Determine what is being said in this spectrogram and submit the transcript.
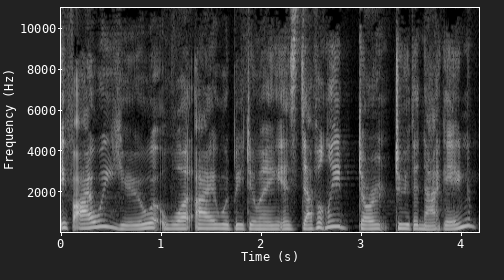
if I were you, what I would be doing is definitely don't do the nagging.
